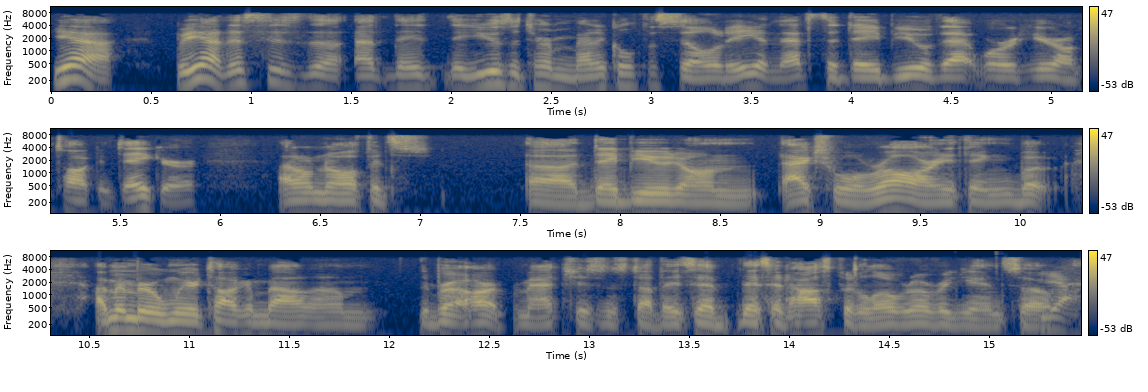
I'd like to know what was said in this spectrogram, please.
yeah, but yeah, this is the uh, they they use the term medical facility, and that's the debut of that word here on Talk Talking Taker. I don't know if it's uh, debuted on actual Raw or anything, but I remember when we were talking about um, the Bret Hart matches and stuff. They said they said hospital over and over again. So Yeah,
